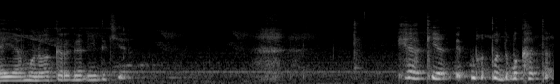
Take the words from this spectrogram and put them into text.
මට බයයි යා මොනවා කරගනීද කියලා. එයා කියන්නේ මහ පුදුම කතා.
